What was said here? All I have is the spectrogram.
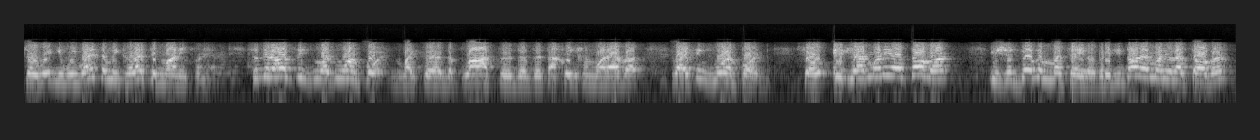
So we, we went and we collected money for him. So there are things like more important, like the, the plot, the, the, the and whatever, right, things more important. So if you have money left over, you should build a matzeva. But if you don't have money left over,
